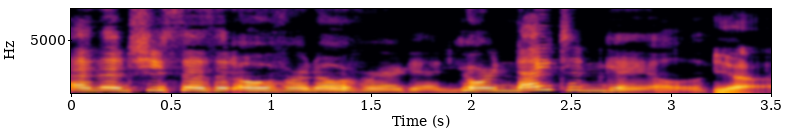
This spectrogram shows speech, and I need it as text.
and then she says it over and over again Your nightingale. Yeah,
